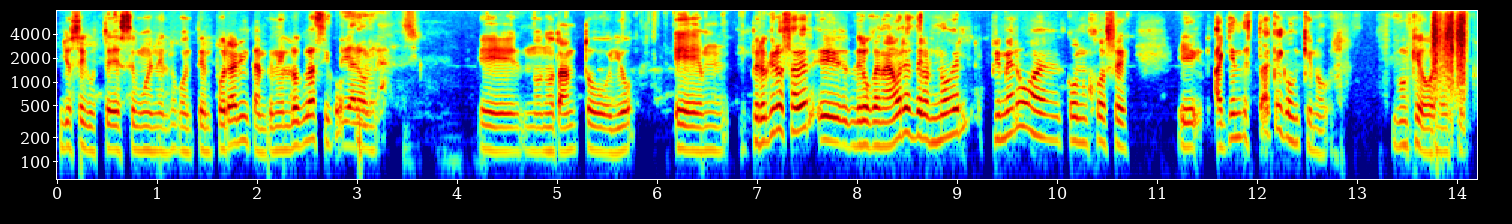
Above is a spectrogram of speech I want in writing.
Yo sé que ustedes se mueven en lo contemporáneo y también en lo clásico. La pero, ola. eh, no, no tanto yo. Eh, pero quiero saber eh, de los ganadores de los Nobel, primero eh, con José, eh, ¿a quién destaca y con qué obra? ¿Y con qué obra? Disculpa.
